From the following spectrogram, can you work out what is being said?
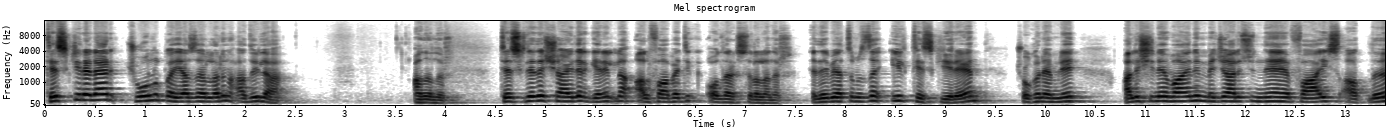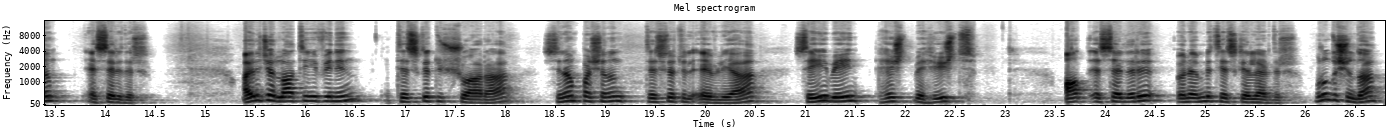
Tezkireler çoğunlukla yazarların adıyla anılır. Tezkirede şairler genellikle alfabetik olarak sıralanır. Edebiyatımızda ilk tezkire çok önemli Ali Şinevai'nin Mecalisü Ne Faiz adlı eseridir. Ayrıca Latifi'nin Tezkiretü Şuara, Sinan Paşa'nın Tezkiretül Evliya, Sehi Bey'in Heşt Behişt alt eserleri önemli tezkirelerdir. Bunun dışında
